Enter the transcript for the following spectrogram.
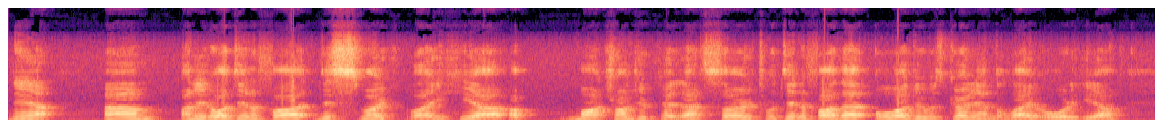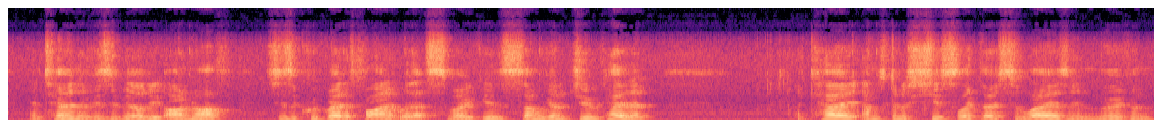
Now, um, I need to identify this smoke layer here, I might try and duplicate that, so to identify that, all I do is go down the layer order here and turn the visibility on and off. It's just a quick way to find out where that smoke is, so I'm going to duplicate it. Okay, I'm just going to shift select those two layers and move them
